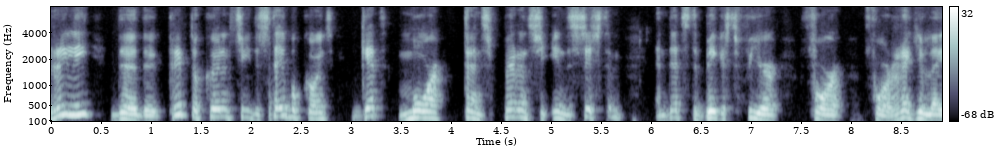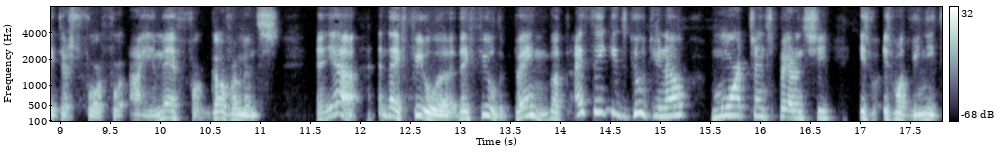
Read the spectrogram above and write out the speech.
really, the the cryptocurrency, the stable coins get more transparency in the system, and that's the biggest fear for for regulators, for for IMF, for governments, and yeah, and they feel uh, they feel the pain. But I think it's good, you know, more transparency is is what we need.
